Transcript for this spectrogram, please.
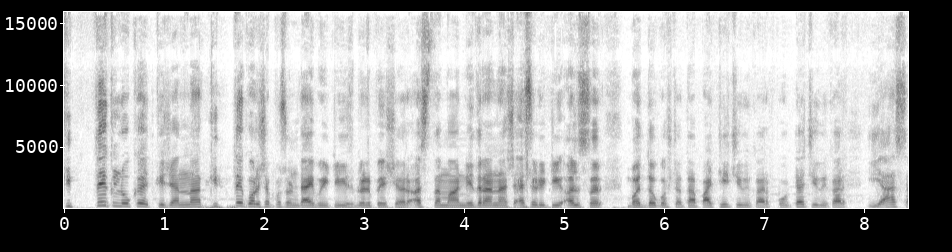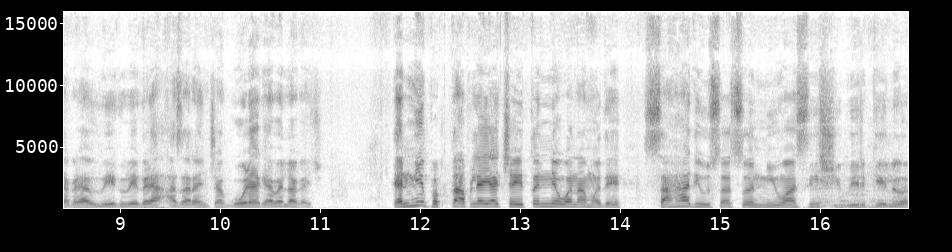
कित्येक लोक आहेत की ज्यांना कित्येक वर्षापासून डायबिटीज ब्लड प्रेशर अस्थमा निद्रानाश ॲसिडिटी अल्सर बद्धकोष्ठता पाठीची विकार पोटाची विकार या सगळ्या वेगवेगळ्या आजारांच्या गोळ्या घ्याव्या लागायच्या. त्यांनी फक्त आपल्या या चैतन्य वनामध्ये सहा दिवसाचं निवासी शिबिर केलं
